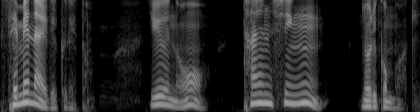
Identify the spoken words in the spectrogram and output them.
攻めないでくれというのを単身乗り込むわけ。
